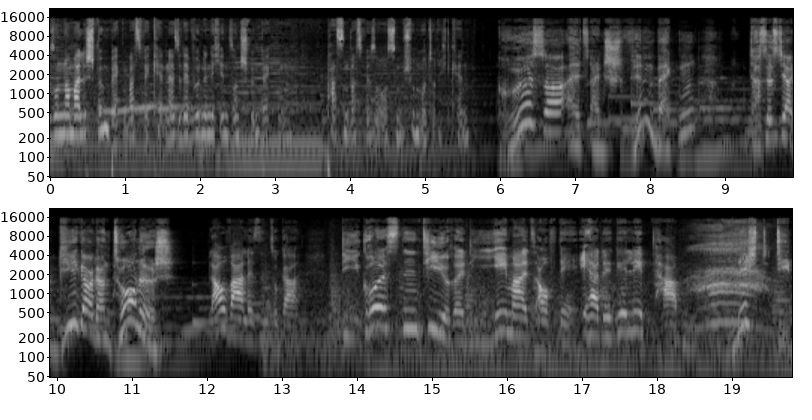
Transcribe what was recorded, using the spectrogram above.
so ein normales Schwimmbecken, was wir kennen. Also der würde nicht in so ein Schwimmbecken passen, was wir so aus dem Schwimmunterricht kennen. Größer als ein Schwimmbecken? Das ist ja gigagantonisch. Blauwale sind sogar die größten Tiere, die jemals auf der Erde gelebt haben. Nicht die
